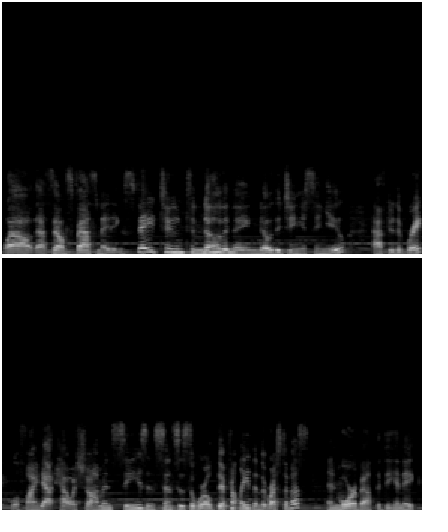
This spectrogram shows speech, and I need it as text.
Wow, that sounds fascinating. Stay tuned to Know the Name, Know the Genius in You. After the break, we'll find out how a shaman sees and senses the world differently than the rest of us and more about the DNA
